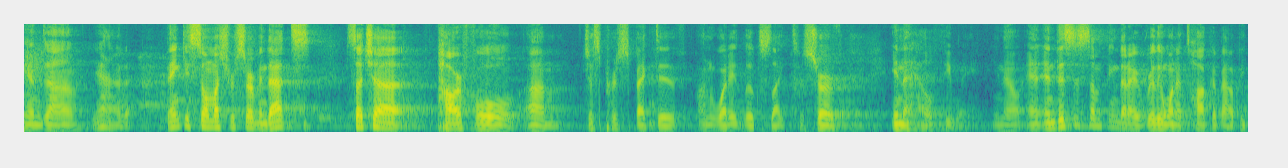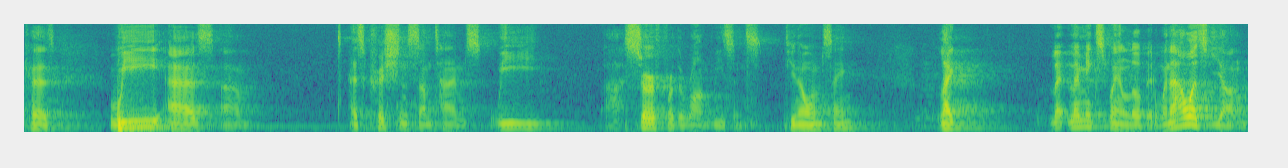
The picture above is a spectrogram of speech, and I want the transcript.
And uh, yeah, thank you so much for serving. That's such a powerful um, just perspective on what it looks like to serve in a healthy way, you know. And, and this is something that I really want to talk about because we as um, as Christians sometimes we uh, serve for the wrong reasons. Do you know what I'm saying? Like, let, let me explain a little bit. When I was young,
